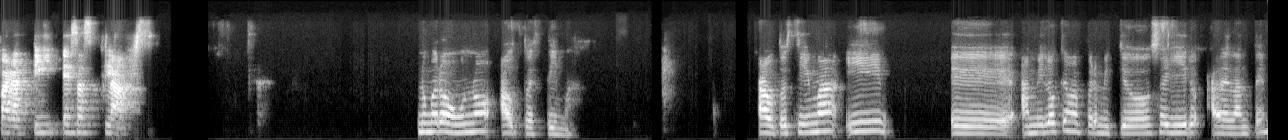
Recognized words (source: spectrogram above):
para ti esas claves? Número uno, autoestima. Autoestima y eh, a mí lo que me permitió seguir adelante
